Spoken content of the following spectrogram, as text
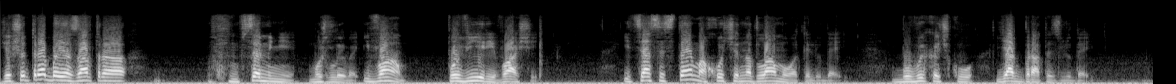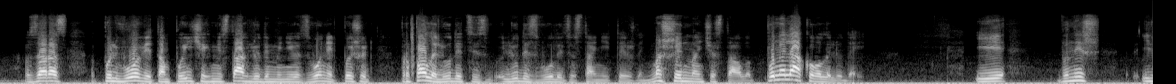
якщо треба, я завтра все мені можливе. І вам, по вірі вашій. І ця система хоче надламувати людей. Бо викачку як брати з людей? Зараз по Львові, там по інших містах люди мені дзвонять, пишуть, пропали люди, ці, люди з вулиць останній тиждень, машин менше стало, поналякували людей. І вони ж і,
